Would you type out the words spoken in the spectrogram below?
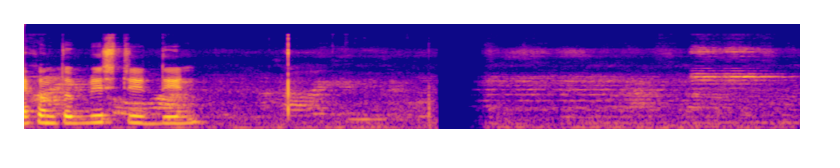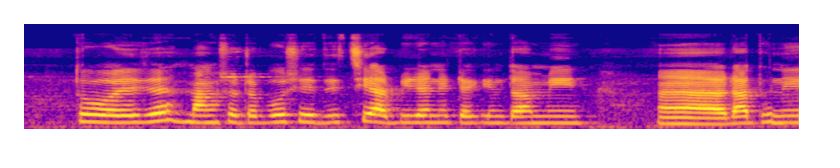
এখন তো বৃষ্টির দিন। তো এই যে মাংসটা বসিয়ে দিচ্ছি আর বিরিয়ানিটা কিন্তু আমি রাঁধুনি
